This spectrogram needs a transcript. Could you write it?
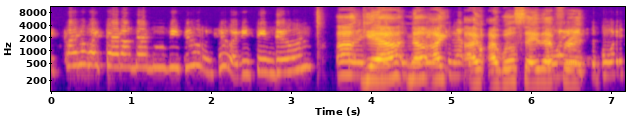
It's kind of like that on that movie Dune too. Have you seen Dune? Uh, yeah, like no, I, I, I will say that for it. boys.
